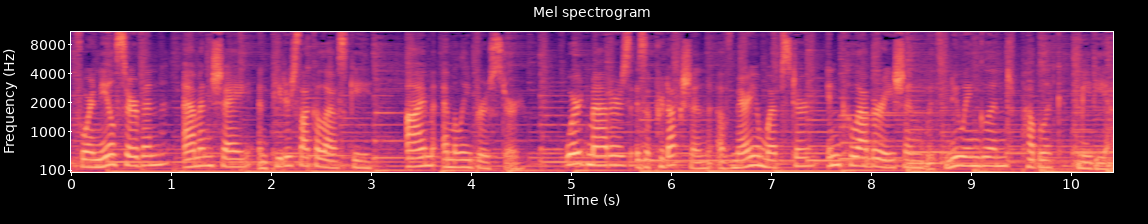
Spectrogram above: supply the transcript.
For Neil Serven, Ammon Shea, and Peter Sokolowski, I'm Emily Brewster. Word Matters is a production of Merriam Webster in collaboration with New England Public Media.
